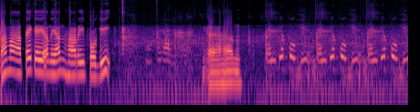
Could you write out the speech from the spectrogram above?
Tama ate, kay ano yan, Hari Pogi. Ayan. Thank you, Pogi. Thank you, Pogi. Thank you, Pogi.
